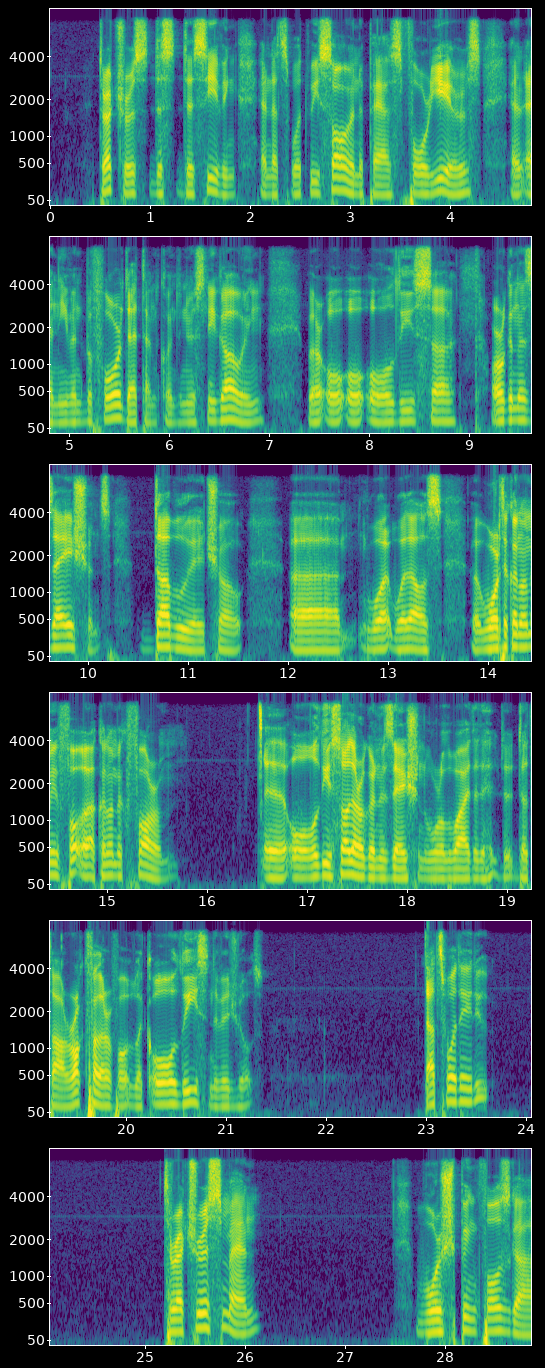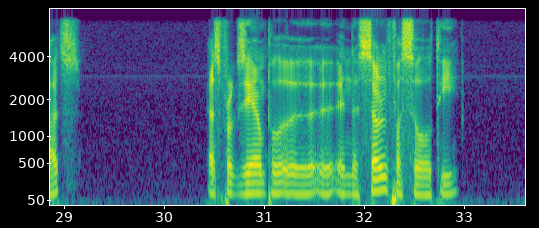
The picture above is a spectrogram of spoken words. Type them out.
Treacherous, deceiving, and that's what we saw in the past four years, and, and even before that, and continuously going, where all, all, all these uh, organizations, WHO, uh, what, what else, uh, World Economic, Fo Economic Forum, uh, all these other organizations worldwide that, that are Rockefeller, like all these individuals. That's what they do. Treacherous men worshipping false gods, as for example uh, uh in the CERN facility,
